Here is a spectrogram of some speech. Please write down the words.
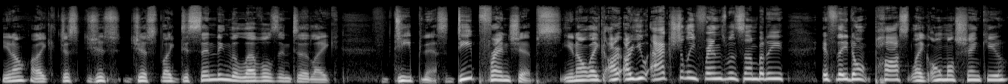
You know, like just just just like descending the levels into like deepness, deep friendships. You know, like are are you actually friends with somebody if they don't pos like almost shank you?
